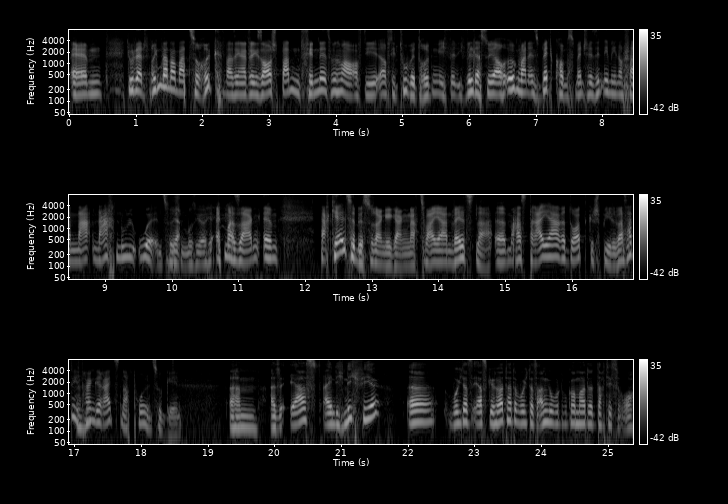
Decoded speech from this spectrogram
Ähm, du, dann springen wir nochmal zurück, was ich natürlich sau spannend finde. Jetzt müssen wir auch auf die, auf die Tube drücken. Ich will, ich will, dass du ja auch irgendwann ins Bett kommst. Mensch, wir sind nämlich noch schon na, nach 0 Uhr inzwischen, ja. muss ich euch einmal sagen. Ähm, nach Kielce bist du dann gegangen, nach zwei Jahren Welstler. Ähm, hast drei Jahre dort gespielt. Was hat dich mhm. daran gereizt, nach Polen zu gehen? Ähm, also erst eigentlich nicht viel. Äh, wo ich das erst gehört hatte, wo ich das Angebot bekommen hatte, dachte ich so, oh,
